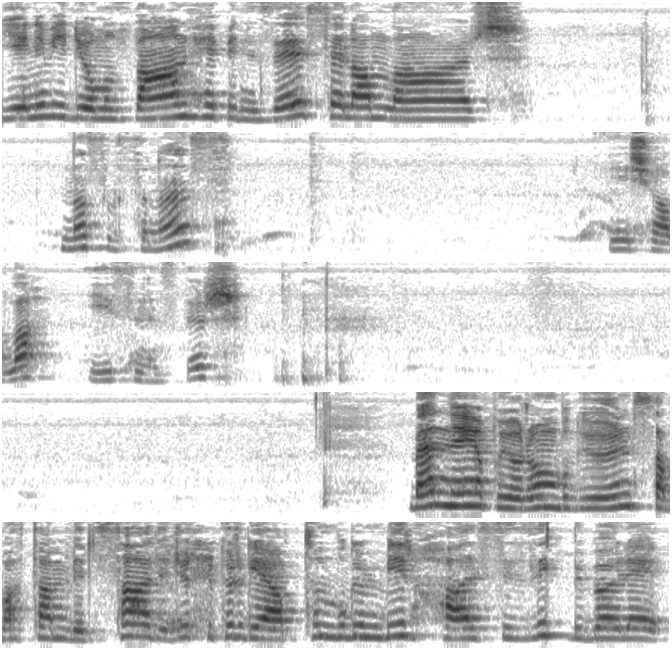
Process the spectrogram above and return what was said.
Yeni videomuzdan hepinize selamlar. Nasılsınız? İnşallah iyisinizdir. Ben ne yapıyorum bugün sabahtan beri sadece süpürge yaptım. Bugün bir halsizlik bir böyle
